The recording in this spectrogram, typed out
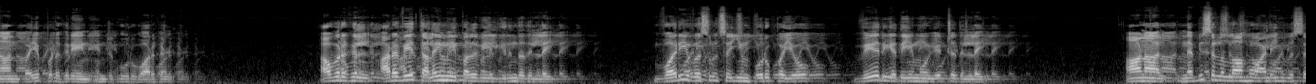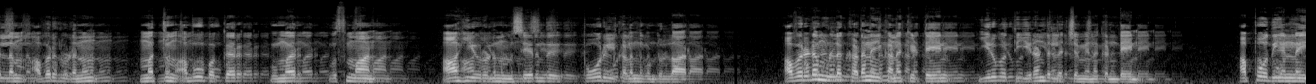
நான் பயப்படுகிறேன் என்று கூறுவார்கள். அவர்கள் அறவே தலைமை பதவியில் இருந்ததில்லை. வரி வசூல் செய்யும் பொறுப்பையோ வேறு எதையுமோ ஏற்றதில்லை. ஆனால் நபிசல்லாஹூ அலிஹி வசல்லம் அவர்களுடனும் மற்றும் அபூபக்கர் உமர் உஸ்மான் ஆகியோருடனும் சேர்ந்து போரில் கலந்து கொண்டுள்ளார். அவரிடம் உள்ள கடனை கணக்கிட்டேன் இருபத்தி இரண்டு லட்சம் என கண்டேன். அப்போது என்னை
